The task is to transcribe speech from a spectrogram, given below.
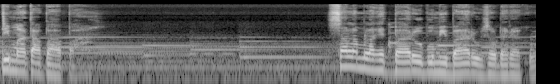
di mata Bapa. Salam langit baru, bumi baru, saudaraku.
